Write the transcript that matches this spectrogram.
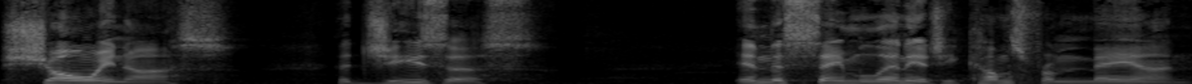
showing us that Jesus, in this same lineage, he comes from man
